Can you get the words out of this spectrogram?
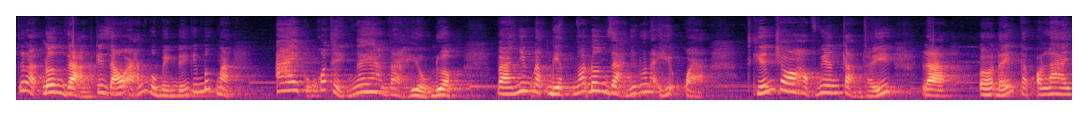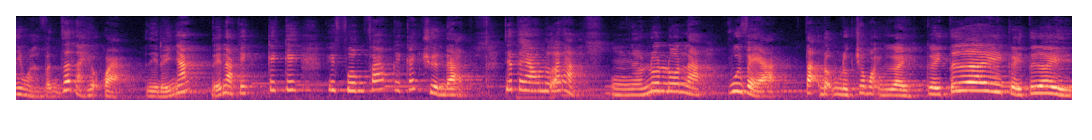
tức là đơn giản cái giáo án của mình đến cái mức mà ai cũng có thể nghe và hiểu được. Và nhưng đặc biệt nó đơn giản nhưng nó lại hiệu quả khiến cho học viên cảm thấy là ờ, đấy tập online nhưng mà vẫn rất là hiệu quả. Gì đấy nhá đấy là cái cái cái cái phương pháp cái cách truyền đạt. Tiếp theo nữa là ừ, luôn luôn là vui vẻ tạo động lực cho mọi người. Cười tươi cười tươi.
